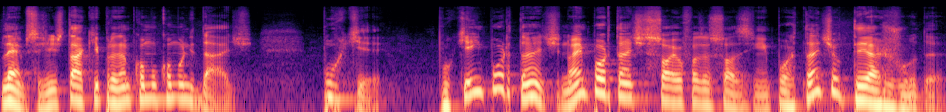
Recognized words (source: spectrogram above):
Lembre-se, a gente está aqui, por exemplo, como comunidade. Por quê? Porque é importante. Não é importante só eu fazer sozinho. É importante eu ter ajuda.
